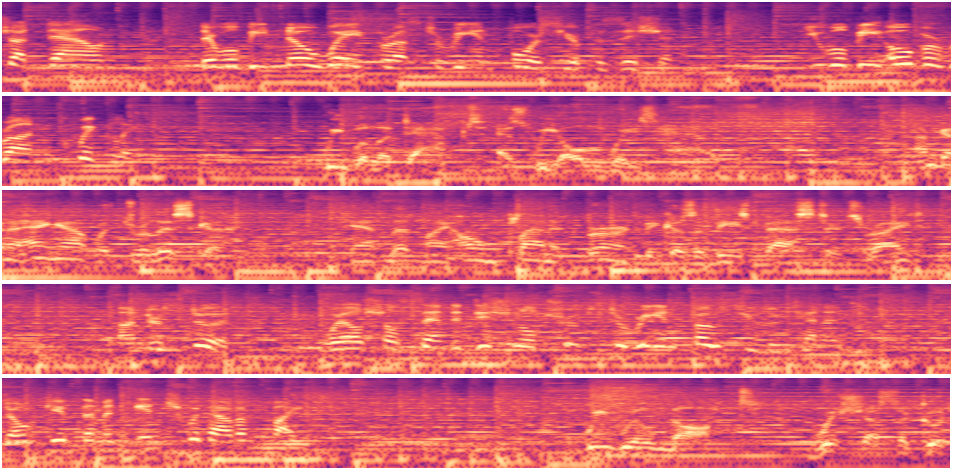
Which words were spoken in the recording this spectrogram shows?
shut down, there will be no way for us to reinforce your position. You will be overrun quickly. We will adapt, as we always have. I'm gonna hang out with Draliska. Can't let my home planet burn because of these bastards, right? Understood. Well shall send additional troops to reinforce you, Lieutenant. Don't give them an inch without a fight. We will not. Wish us a good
